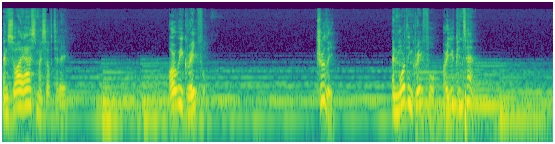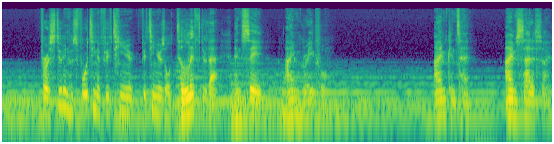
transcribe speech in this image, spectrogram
And so I asked myself today are we grateful? Truly. And more than grateful, are you content? For a student who's 14 to 15, year, 15 years old to live through that and say, I'm grateful. I am content. I am satisfied.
